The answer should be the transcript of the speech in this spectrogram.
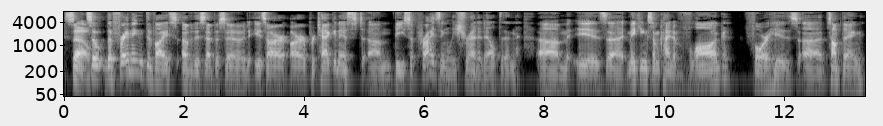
So, So the framing device of this episode is our our protagonist, um, the surprisingly shredded Elton, um, is uh, making some kind of vlog for his uh, something.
